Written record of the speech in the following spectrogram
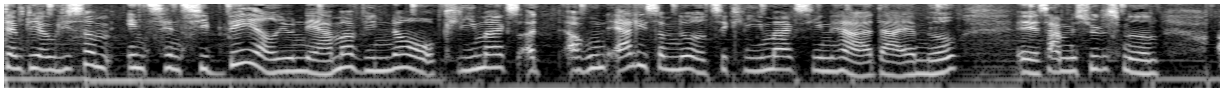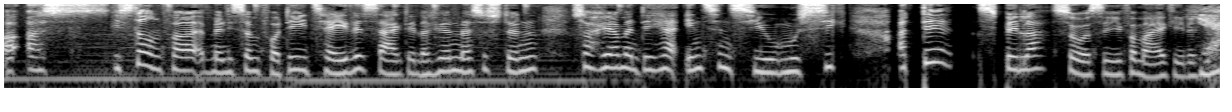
Den bliver jo ligesom intensiveret, jo nærmere vi når klimaks, og, og hun er ligesom nået til klimaks, hende her, der er med øh, sammen med cykelsmeden. Og, og i stedet for, at man ligesom får det i tale sagt, eller hører en masse stønnen, så hører man det her intensive musik. Og det spiller, så at sige, for mig, Gitte. Ja,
